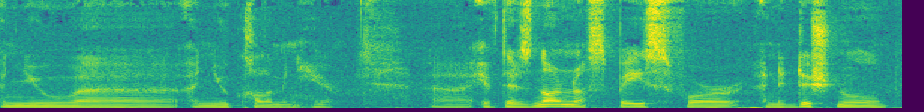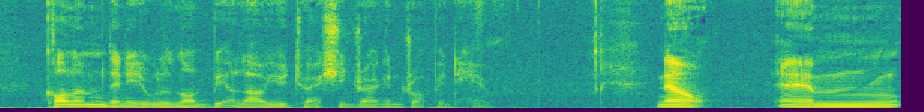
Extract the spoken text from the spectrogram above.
a new uh, a new column in here. Uh, if there's not enough space for an additional column then it will not be allow you to actually drag and drop it here. Now um,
